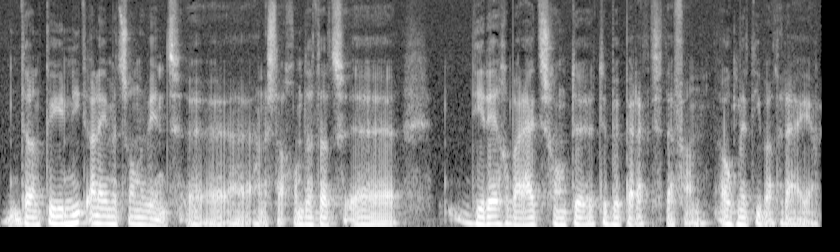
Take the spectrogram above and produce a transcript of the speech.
dan kun je niet alleen met zon en wind aan de slag, omdat dat, die regelbaarheid is gewoon te, te beperkt daarvan, ook met die batterijen.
